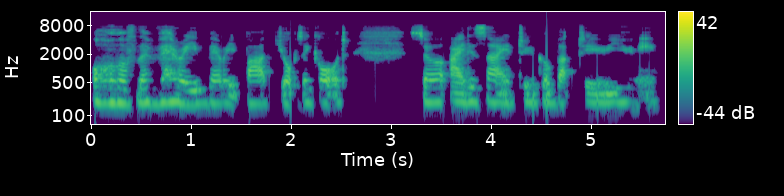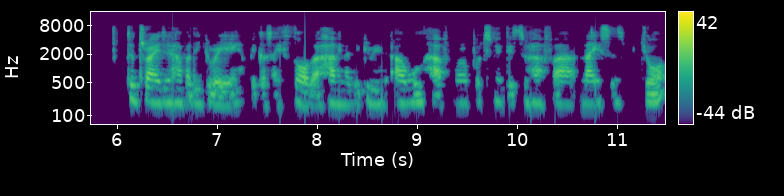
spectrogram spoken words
all of the very, very bad jobs I got. So I decided to go back to uni to try to have a degree because I thought that having a degree I will have more opportunities to have a nice job.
